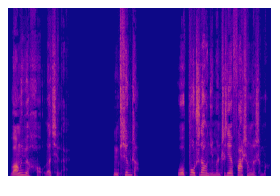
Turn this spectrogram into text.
王月吼了起来：“你听着，我不知道你们之间发生了什么，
